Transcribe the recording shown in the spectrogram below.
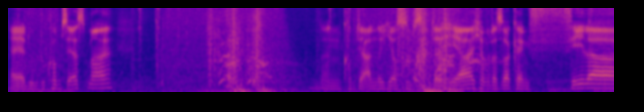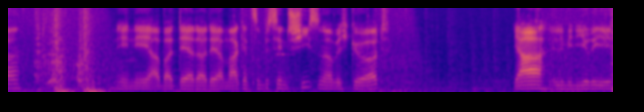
Ja, ja, du, du kommst erstmal. Dann kommt der andere hier aus dem hinterher. Ich hoffe, das war kein Fehler. Nee, nee, aber der da, der mag jetzt so ein bisschen schießen, habe ich gehört. Ja, eliminiere ihn.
